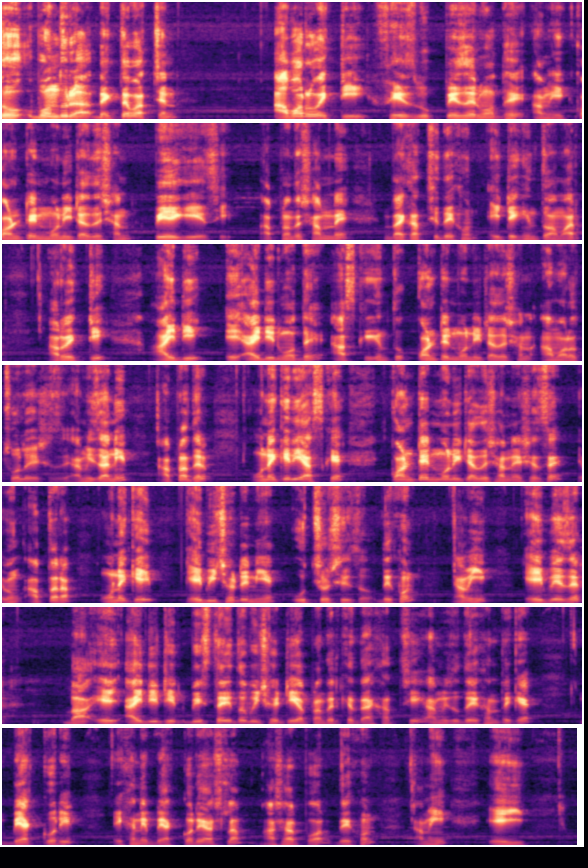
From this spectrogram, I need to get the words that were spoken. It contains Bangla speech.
তো বন্ধুরা, দেখতে পাচ্ছেন, আবারও একটি ফেসবুক পেজের মধ্যে আমি কন্টেন্ট মনিটাইজেশন পেয়ে গিয়েছি। আপনাদের সামনে দেখাচ্ছি, দেখুন, এইটা কিন্তু আমার আরও একটি আইডি এই আইডির মধ্যে আজকে কিন্তু কন্টেন্ট মনিটাইজেশন আমারও চলে এসেছে। আমি জানি আপনাদের অনেকেরই আজকে কন্টেন্ট মনিটাইজেশন এসেছে এবং আপনারা অনেকেই এই বিষয়টি নিয়ে উচ্ছ্বসিত। দেখুন, আমি এই পেজের বা এই আইডিটির বিস্তারিত বিষয়টি আপনাদেরকে দেখাচ্ছি। আমি যদি এখান থেকে ব্যাক করি এখানে ব্যাক করে আসলাম। আসার পর দেখুন, আমি এই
